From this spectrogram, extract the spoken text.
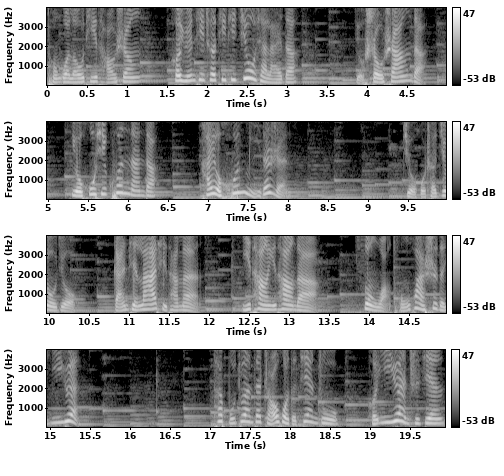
通过楼梯逃生和云梯车梯梯救下来的，有受伤的，有呼吸困难的，还有昏迷的人。救护车舅舅赶紧拉起他们，一趟一趟的送往童话市的医院。他不断在着火的建筑和医院之间。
